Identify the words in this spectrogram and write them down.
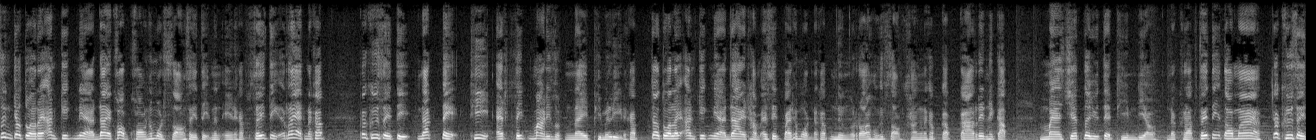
ซึ่งเจ้าตัวไรอันกิกเนี่ยได้ครอบครองทั้งหมด 2 สถิตินั่นเองนะครับ สถิติแรกนะครับ ก็คือสถิตินักเตะที่แอสซิสต์มากที่สุดในพรีเมียร์ลีกนะครับ เจ้าตัวไรอันกิกเนี่ยได้ทำแอสซิสต์ไปทั้งหมดนะครับ 162 ครั้งนะครับ กับการเล่นให้กับแมนเชสเตอร์ยูไนเต็ดทีมเดียวนะครับ สถิติต่อมาก็คือสถิ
